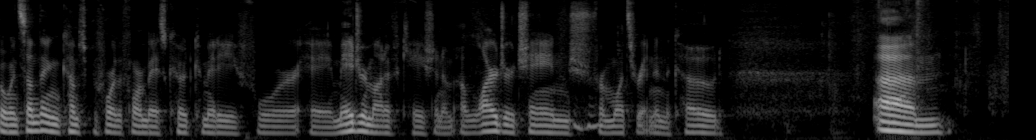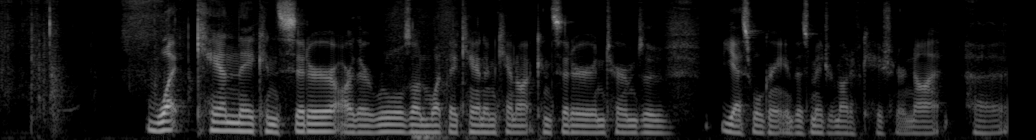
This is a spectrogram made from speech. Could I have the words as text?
But when something comes before the form based code committee for a major modification, a, larger change mm-hmm. from what's written in the code, um, what can they consider? Are there rules on what they can and cannot consider in terms of yes, we'll grant you this major modification or not? Uh,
